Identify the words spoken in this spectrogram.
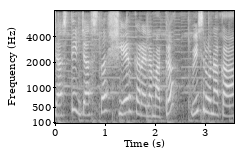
जास्तीत जास्त शेअर करायला मात्र विसरू नका.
